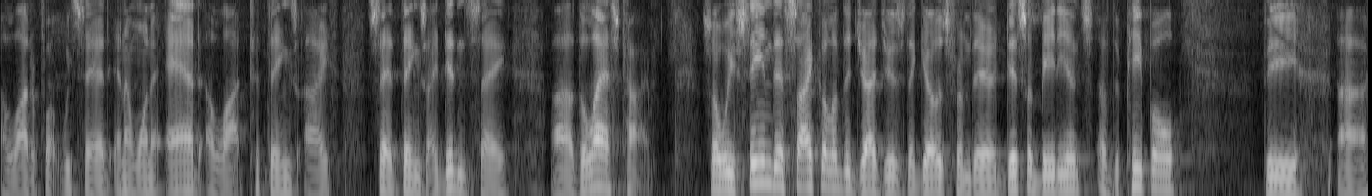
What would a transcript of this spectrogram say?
a lot of what we said. And I want to add a lot to things I said, things I didn't say uh, the last time. So we've seen this cycle of the judges that goes from the disobedience of the people, the uh,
